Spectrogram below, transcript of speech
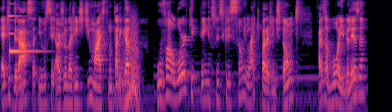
é de graça e você ajuda a gente demais. Tu não tá ligado? O valor que tem a sua inscrição e like para a gente. Então, faz a boa aí, beleza?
